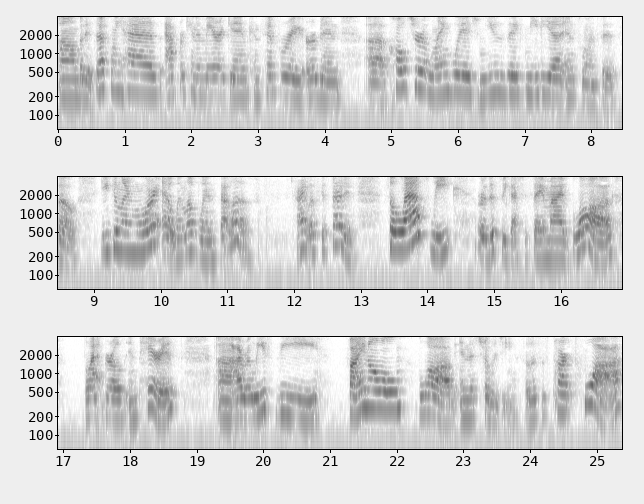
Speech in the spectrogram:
um, but it definitely has African American, contemporary, urban uh, culture, language, music, media influences. So you can learn more at whenlovewins.love. All right, let's get started. So last week, or this week, I should say, my blog, Black Girls in Paris, uh, I released the final blog in this trilogy. So this is part trois,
